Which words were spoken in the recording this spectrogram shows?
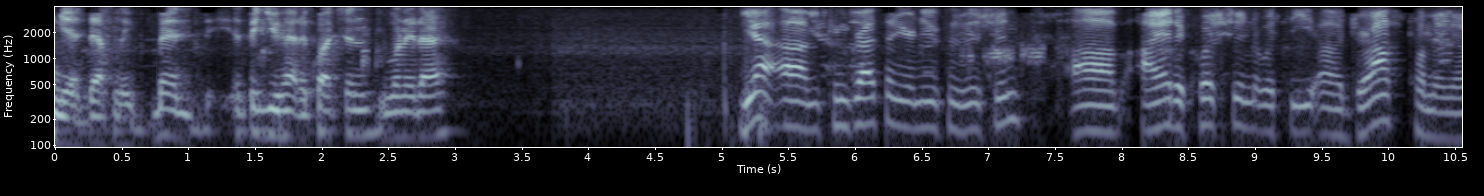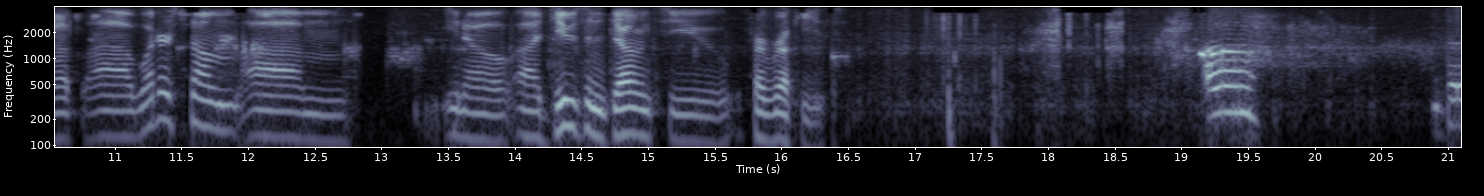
Yeah, definitely. Ben, I think you had a question you wanted to ask? Yeah, um, congrats on your new position. Uh, I had a question with the uh, draft coming up. Uh, what are some, um, you know, uh, do's and don'ts you for rookies? Uh, the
